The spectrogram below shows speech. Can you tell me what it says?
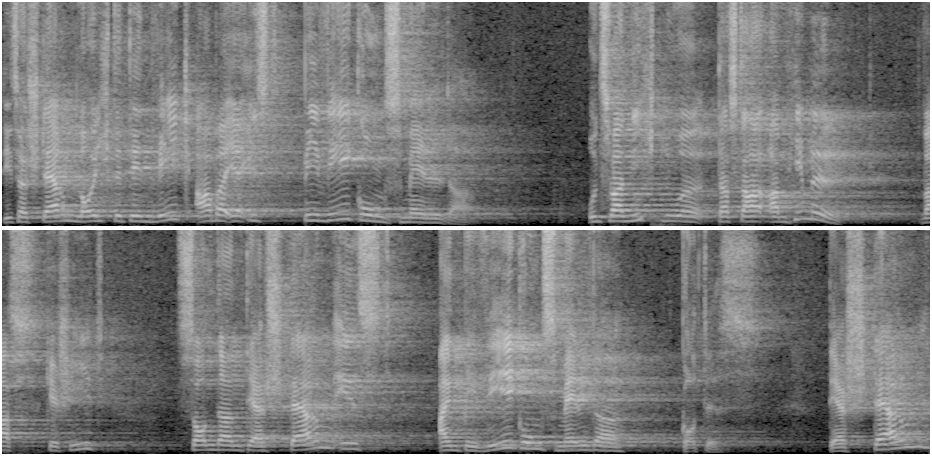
Dieser Stern leuchtet den Weg, aber er ist Bewegungsmelder. Und zwar nicht nur, dass da am Himmel was geschieht, sondern der Stern ist ein Bewegungsmelder Gottes. Der Stern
